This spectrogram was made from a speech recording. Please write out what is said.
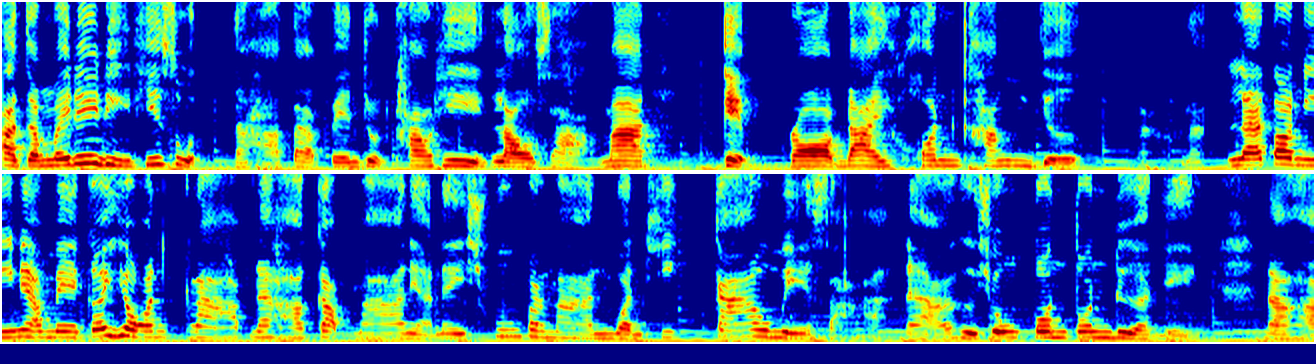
อาจจะไม่ได้ดีที่สุดนะคะ แต่เป็นจุดเข้าที่เราสามารถเก็บรอบได้ค่อนข้างเยอะนะคะและตอนนี้เนี่ยเมย์ก็ย้อนกราฟนะคะ กลับมาเนี่ยในช่วงประมาณวันที่ 9 เมษาย นะคะก็คือช่วงต้นต้นเดือนเองนะคะ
